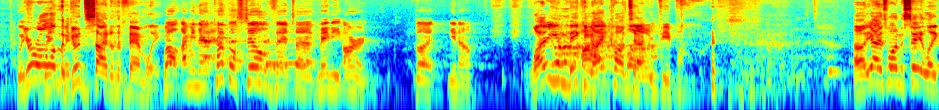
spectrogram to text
With- You're all with- on the with- good side of the family. Well, I mean, there are a couple still that uh, maybe aren't, but you know. Why are you making Hi, eye contact clone. with people? uh, yeah, I just wanted to say, like,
